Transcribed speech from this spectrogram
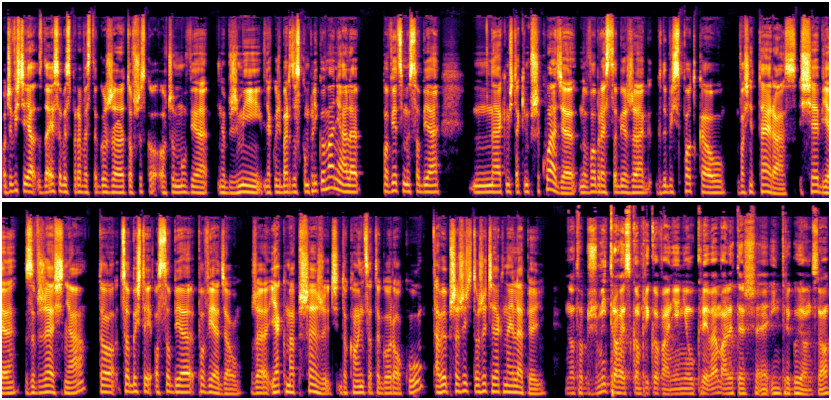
oczywiście ja zdaję sobie sprawę z tego, że to wszystko, o czym mówię, brzmi jakoś bardzo skomplikowanie, ale powiedzmy sobie na jakimś takim przykładzie, no wyobraź sobie, że gdybyś spotkał właśnie teraz siebie z września, to co byś tej osobie powiedział, że jak ma przeżyć do końca tego roku, aby przeżyć to życie jak najlepiej? No to brzmi trochę skomplikowanie, nie ukrywam, ale też e, intrygująco.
